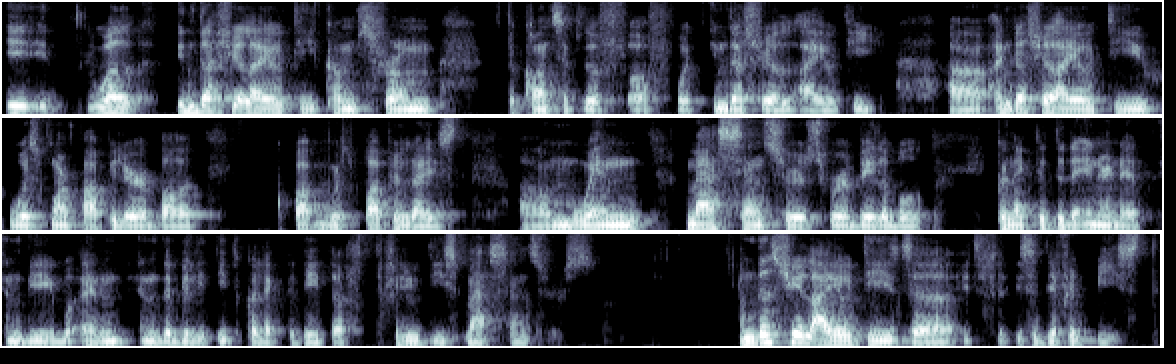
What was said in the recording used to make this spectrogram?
it, well, industrial IoT comes from the concept of, of what industrial IoT. Uh, industrial IoT was more popular about was popularized um, when mass sensors were available, connected to the internet, and be able and, and the ability to collect the data through these mass sensors. Industrial IoT is a it's, it's a different beast.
